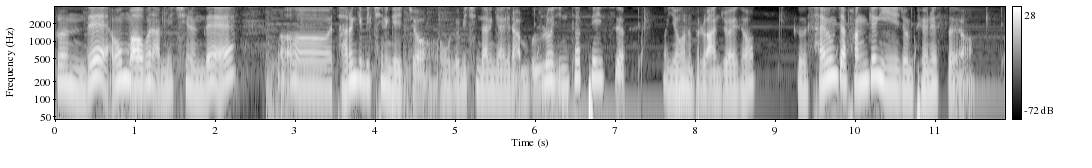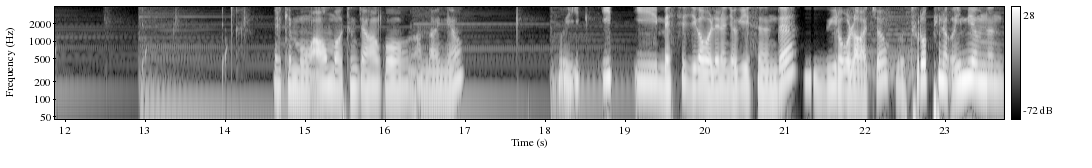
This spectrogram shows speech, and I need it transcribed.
그런데 암흑 마법은 안 미치는데 어, 다른 게 미치는 게 있죠. 우리가 미친다는 게 아니라 물론 인터페이스 어, 영어는 별로 안 좋아해서 그 사용자 환경이 좀 변했어요. 이렇게 뭐 아웃머 등장하고 안 나와 있네요. 뭐 이, 이, 이 메시지가 원래는 여기 있었는데 위로 올라갔죠. 그 트로피는 의미 없는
